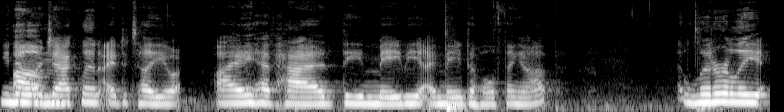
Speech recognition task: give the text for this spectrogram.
You know Um, Jaclyn? I have to tell you, I have had the maybe I made the whole thing up. Literally,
